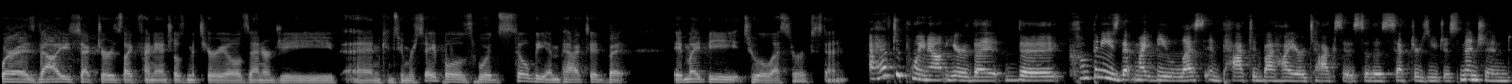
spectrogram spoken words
Whereas value sectors like financials, materials, energy, and consumer staples would still be impacted, but it might be to a lesser extent. I have to point out here that the companies that might be less impacted by higher taxes, so those sectors you just mentioned,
